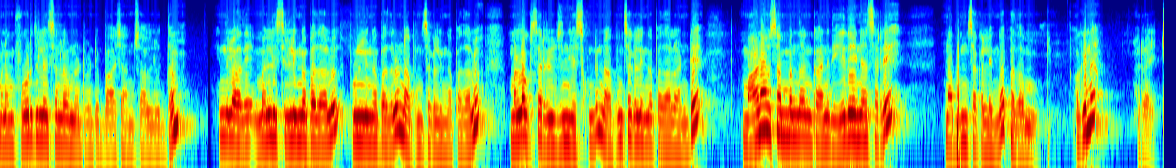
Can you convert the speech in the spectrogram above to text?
మనం ఫోర్త్ లెసన్లో ఉన్నటువంటి భాషా అంశాలు చూద్దాం. ఇందులో అదే మళ్ళీ స్త్రీలింగ పదాలు పుల్లింగ పదాలు నపుంసకలింగ పదాలు. మళ్ళీ ఒకసారి రివిజన్ చేసుకుంటే నపుంసకలింగ పదాలు అంటే మానవ సంబంధం కానిది ఏదైనా సరే నపుంసకలింగ పదం. ఓకేనా? రైట్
